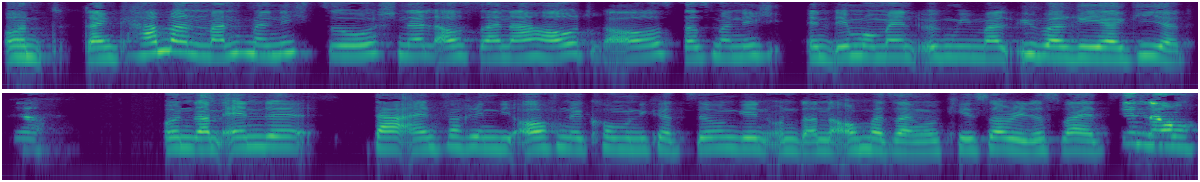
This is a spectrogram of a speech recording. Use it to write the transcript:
und dann kann man manchmal nicht so schnell aus seiner Haut raus, dass man nicht in dem Moment irgendwie mal überreagiert. Ja. Und am Ende da einfach in die offene Kommunikation gehen und dann auch mal sagen, okay, sorry, das war jetzt. Genau.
